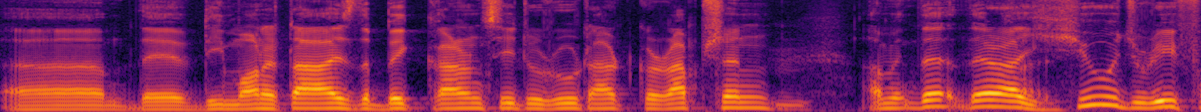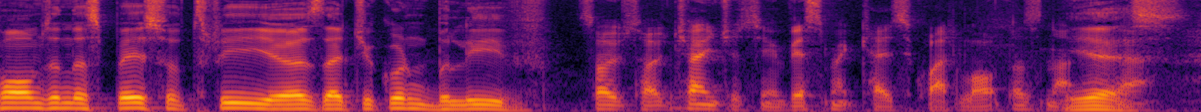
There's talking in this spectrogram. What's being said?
Um, they've demonetized the big currency to root out corruption. I mean, there, there are huge reforms in the space of three years that you couldn't believe. So, so it changes the investment case quite a lot, doesn't it? Yes. Yeah.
